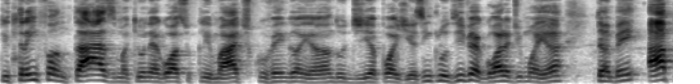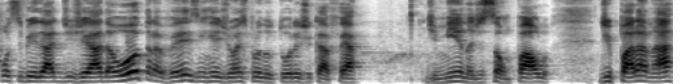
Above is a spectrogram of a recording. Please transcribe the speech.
de trem fantasma que o negócio climático vem ganhando dia após dia. Inclusive, agora de manhã também há possibilidade de geada outra vez em regiões produtoras de café de Minas, de São Paulo, de Paraná,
